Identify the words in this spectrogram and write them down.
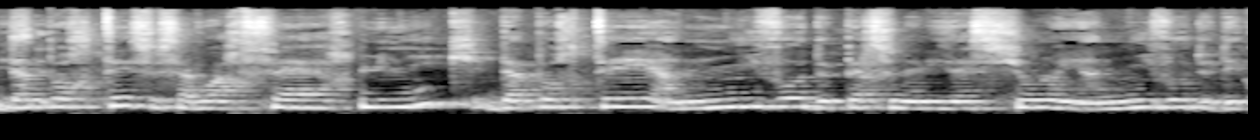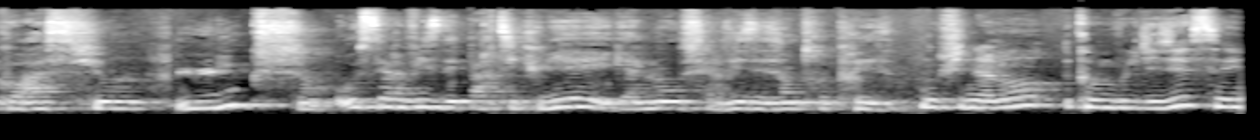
d'apporter ce savoir-faire unique, d'apporter un niveau de personnalisation et un niveau de décoration luxe au service des particuliers et également au service des entreprises. Donc finalement, comme vous le disiez, c'est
